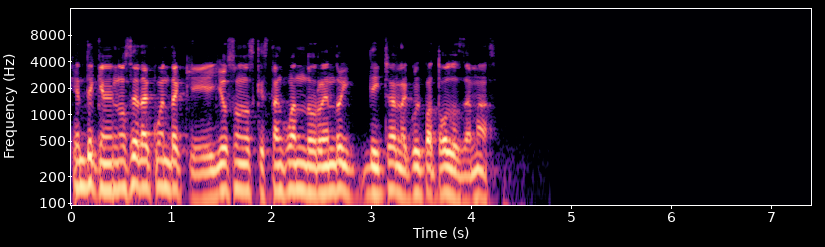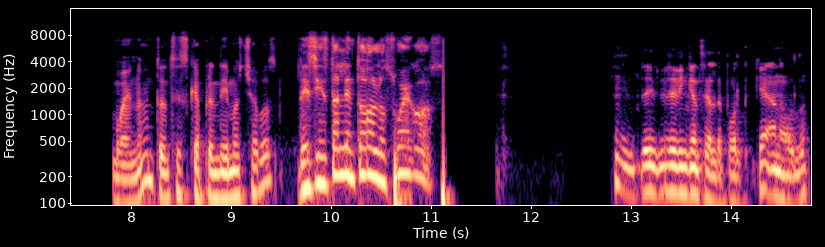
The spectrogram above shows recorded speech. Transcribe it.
gente que no se da cuenta que ellos son los que están jugando horrendo y le echan la culpa a todos los demás. Bueno, entonces, ¿qué aprendimos, chavos? Desinstalen todos los juegos. De- Dedíquense al deporte. ¿Qué? Ah, no, ¿verdad?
